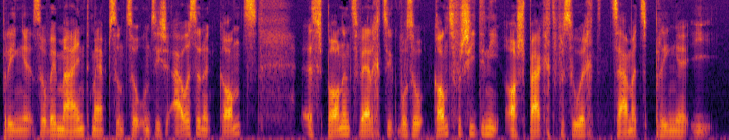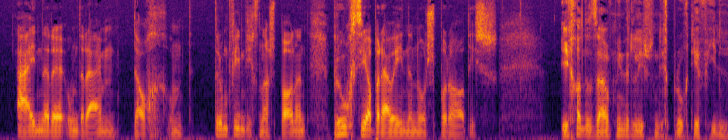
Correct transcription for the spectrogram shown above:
bringen, so wie Mindmaps und so. Und es ist auch so ein ganz ein spannendes Werkzeug, wo so ganz verschiedene Aspekte versucht zusammenzubringen in einer unter einem Dach. Und darum finde ich es noch spannend. Brauche sie aber auch eher nur sporadisch. Ich habe das auch auf meiner Liste und ich brauche die viel.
